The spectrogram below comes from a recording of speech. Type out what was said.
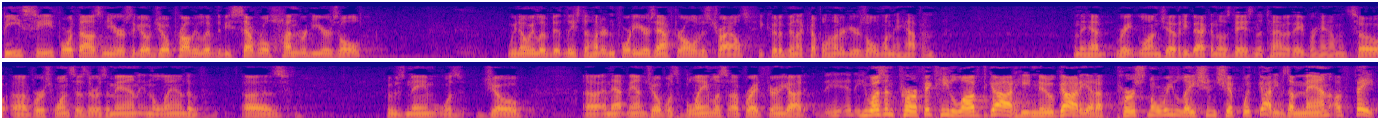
BC, 4,000 years ago, Job probably lived to be several hundred years old. We know he lived at least 140 years after all of his trials. He could have been a couple hundred years old when they happened, when they had great longevity back in those days in the time of Abraham. And so, uh, verse 1 says, There was a man in the land of Uz whose name was Job. Uh, and that man, Job, was blameless, upright, fearing God. He, he wasn't perfect. He loved God. He knew God. He had a personal relationship with God. He was a man of faith.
